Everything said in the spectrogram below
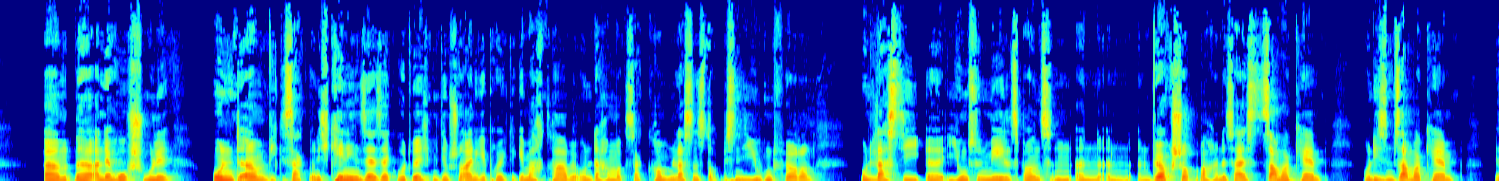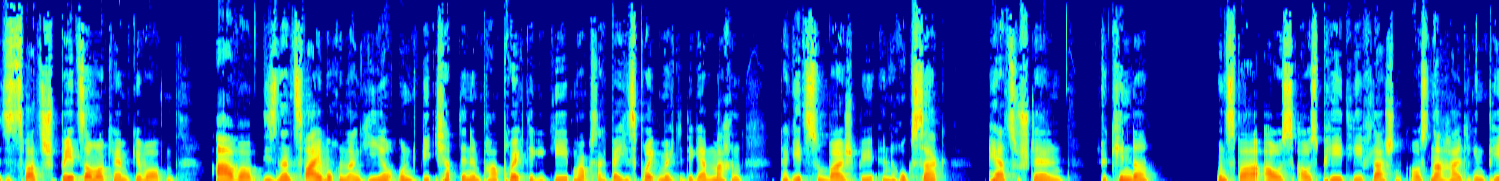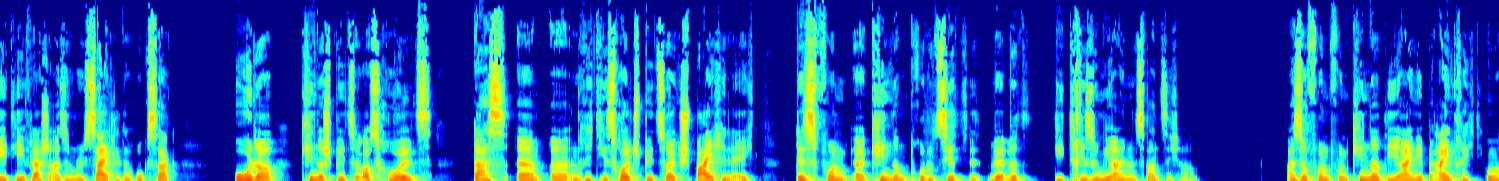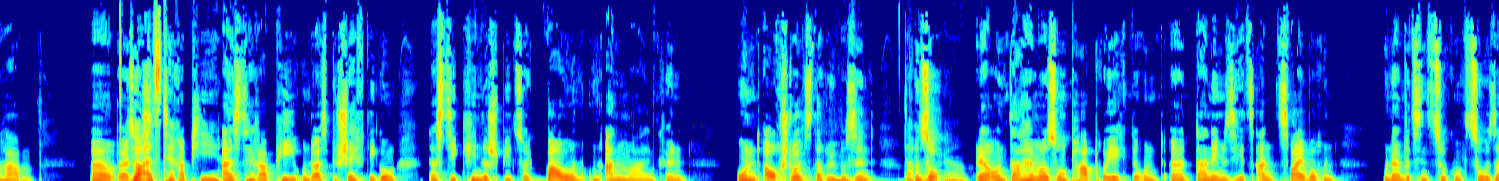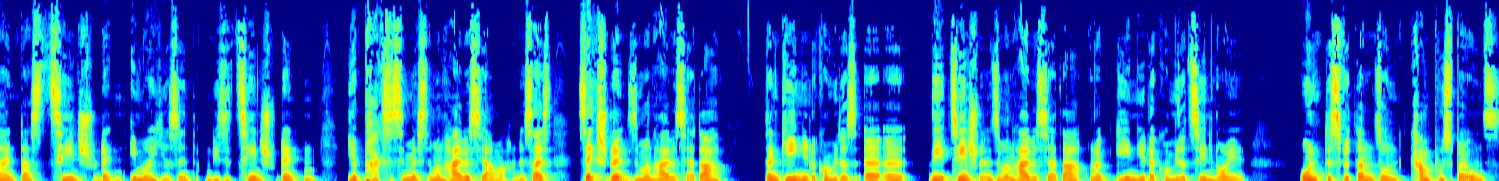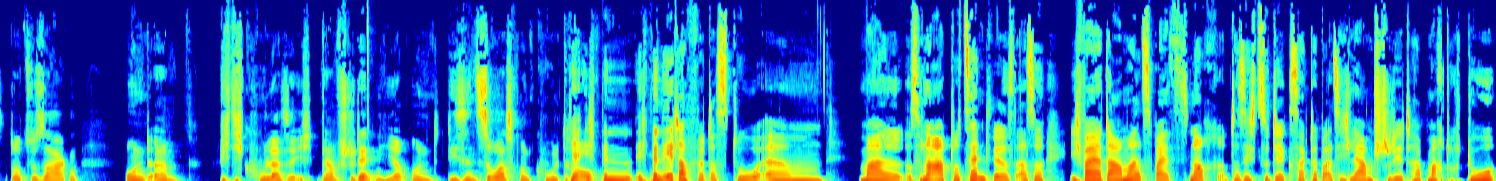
ähm, äh, an der Hochschule. Und ähm, wie gesagt, und ich kenne ihn sehr, sehr gut, weil ich mit ihm schon einige Projekte gemacht habe. Und da haben wir gesagt, komm, lass uns doch ein bisschen die Jugend fördern und lass die äh, Jungs und Mädels bei uns einen einen Workshop machen, das heißt Summercamp. Und diesem Summercamp, jetzt ist zwar Spätsommercamp geworden, aber die sind dann zwei Wochen lang hier und wie, ich habe denen ein paar Projekte gegeben, habe gesagt, welches Projekt möchtet ihr gern machen? Da geht es zum Beispiel, einen Rucksack herzustellen für Kinder. Und zwar aus, aus PET-Flaschen, aus nachhaltigen PET-Flaschen, also ein recycelter Rucksack. Oder Kinderspielzeug aus Holz, das ähm, äh, ein richtiges Holzspielzeug, speichelecht, das von äh, Kindern produziert wi- wird, die Trisomie 21 haben. Also von, von Kindern, die eine Beeinträchtigung haben. Äh, äh, So das- als Therapie. als Therapie und als Beschäftigung, dass die Kinderspielzeug bauen und anmalen können und auch stolz darüber sind. Darauf, und so, ja. ja. und da haben wir so ein paar Projekte und äh, da nehmen sie jetzt an, zwei Wochen. Und dann wird es in Zukunft so sein, dass zehn Studenten immer hier sind und diese zehn Studenten ihr Praxissemester immer ein halbes Jahr machen. Das heißt, sechs Studenten sind immer ein halbes Jahr da, dann gehen die, dann kommen wieder, äh, äh, nee, zehn Studenten sind immer ein halbes Jahr da und dann gehen die, dann kommen wieder zehn neue. Und das wird dann so ein Campus bei uns sozusagen und ähm, richtig cool. Also ich, wir haben Studenten hier und die sind sowas von cool drauf. Ja, ich bin, ich bin eh dafür, dass du ähm, mal so eine Art Dozent wirst. Also ich war ja damals, weiß ich noch, dass ich zu dir gesagt habe, als ich Lehramt studiert habe, mach doch du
